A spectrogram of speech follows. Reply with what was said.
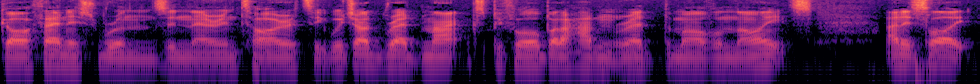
Garth Ennis runs in their entirety, which I'd read Max before, but I hadn't read the Marvel Knights. And it's like,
